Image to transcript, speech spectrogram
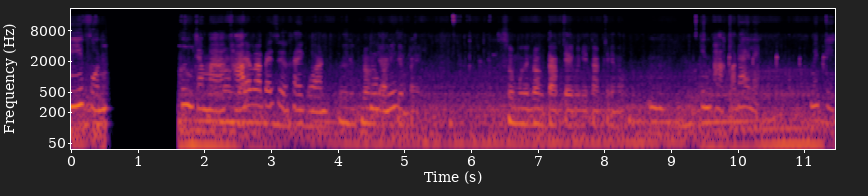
นี้ฝนเพิ่งจะมาครับได้มาไปสื่อใครก่อนเออน้องอยากเก็บไปสมือน้องตามใจวันนี้ตามใจเราอืมกินผักก็ได้แหละ ไม่ติด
